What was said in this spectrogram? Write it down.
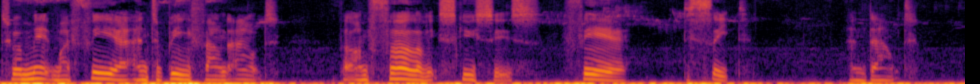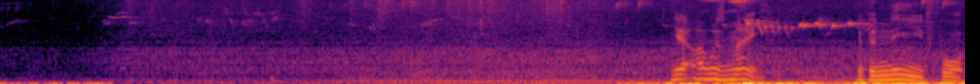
to admit my fear and to be found out, that I'm full of excuses, fear, deceit, and doubt. Yet I was made with the need for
